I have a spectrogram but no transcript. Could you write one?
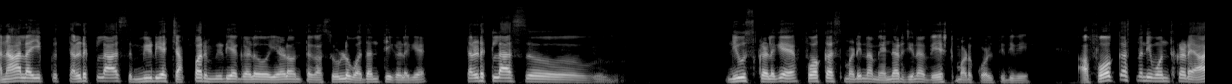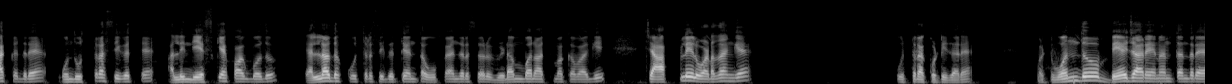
ಅನಾಲಯಕ್ ಥರ್ಡ್ ಕ್ಲಾಸ್ ಮೀಡಿಯಾ ಚಪ್ಪರ್ ಮೀಡಿಯಾಗಳು ಹೇಳೋಂಥ ಸುಳ್ಳು ವದಂತಿಗಳಿಗೆ ಥರ್ಡ್ ಕ್ಲಾಸ್ ನ್ಯೂಸ್ಗಳಿಗೆ ಫೋಕಸ್ ಮಾಡಿ ನಮ್ಮ ಎನರ್ಜಿನ ವೇಸ್ಟ್ ಮಾಡ್ಕೊಳ್ತಿದ್ದೀವಿ ಆ ಫೋಕಸ್ನ ನೀವು ಒಂದು ಕಡೆ ಹಾಕಿದ್ರೆ ಒಂದು ಉತ್ತರ ಸಿಗುತ್ತೆ, ಅಲ್ಲಿಂದ ಎಸ್ಕೇಪ್ ಆಗ್ಬೋದು. ಎಲ್ಲದಕ್ಕೂ ಉತ್ತರ ಸಿಗುತ್ತೆ ಅಂತ ಉಪೇಂದ್ರ ಸರ್ ವಿಡಂಬನಾತ್ಮಕವಾಗಿ ಚಾಪ್ಲಿಲ್ ಹೊಡೆದಂಗೆ ಉತ್ತರ ಕೊಟ್ಟಿದ್ದಾರೆ. ಬಟ್ ಒಂದು ಬೇಜಾರು ಏನಂತಂದರೆ,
